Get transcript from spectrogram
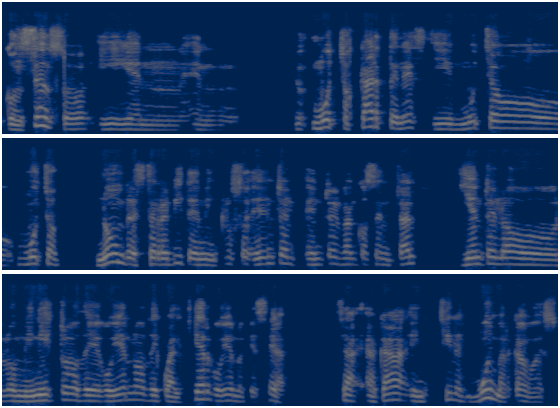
consenso y en muchos cárteles y muchos muchos nombres se repiten incluso entre, entre el Banco Central y entre los ministros de gobierno de cualquier gobierno que sea. O sea, acá en Chile es muy marcado eso.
